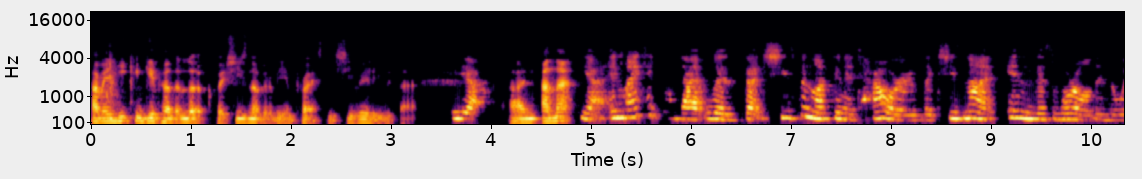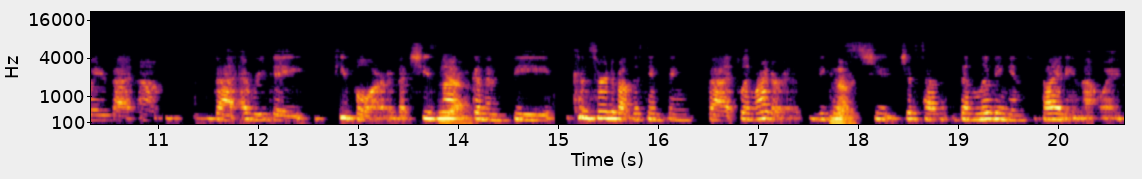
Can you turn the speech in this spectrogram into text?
I mean, he can give her the look, but she's not going to be impressed, is she really, with that? Yeah. And, and that yeah and my take on that was that she's been locked in a tower like she's not in this world in the way that um that everyday people are that she's not yeah. going to be concerned about the same things that flynn rider is because no. she just hasn't been living in society in that way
